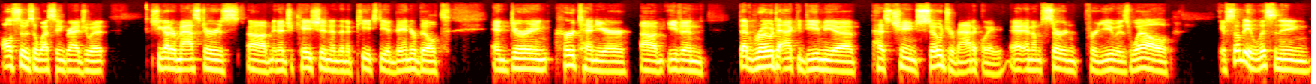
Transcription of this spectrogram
also is a Wesleyan graduate. She got her master's um, in education and then a PhD at Vanderbilt and during her tenure um, even that road to academia has changed so dramatically and i'm certain for you as well. If somebody listening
